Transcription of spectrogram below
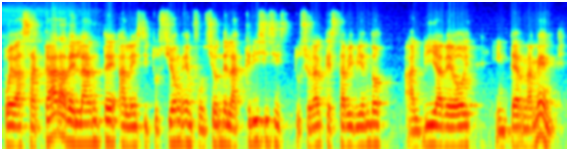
pueda sacar adelante a la institución en función de la crisis institucional que está viviendo al día de hoy internamente.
